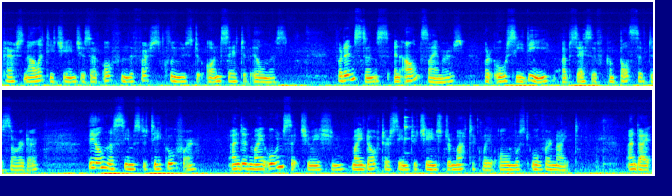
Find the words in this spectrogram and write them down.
personality changes are often the first clues to onset of illness. For instance, in Alzheimer's or OCD, obsessive compulsive disorder, the illness seems to take over. And in my own situation, my daughter seemed to change dramatically almost overnight. And I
